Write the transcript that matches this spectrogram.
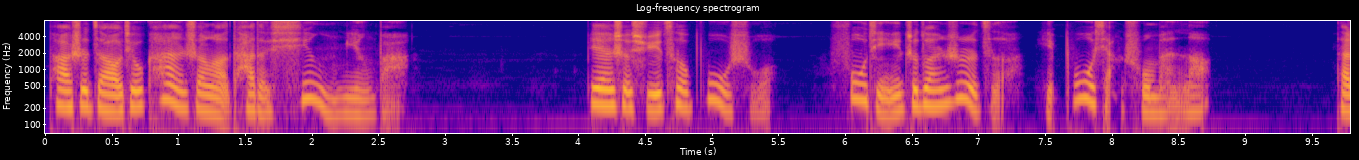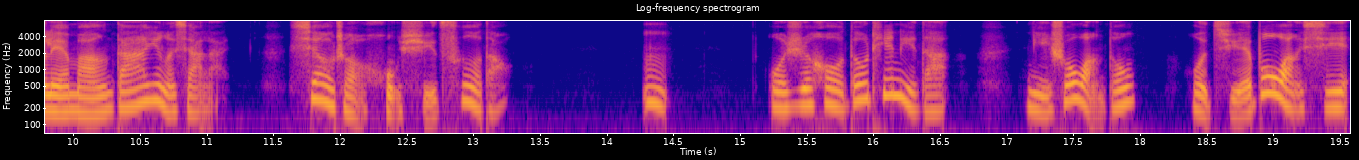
怕是早就看上了他的性命吧。便是徐策不说，傅锦衣这段日子也不想出门了。他连忙答应了下来，笑着哄徐策道：“嗯，我日后都听你的，你说往东，我绝不往西。”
